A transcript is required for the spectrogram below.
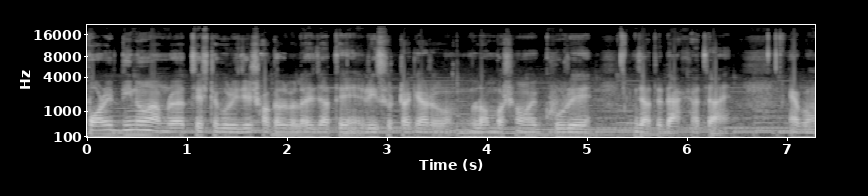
পরের দিনও আমরা চেষ্টা করি যে সকালবেলায় যাতে রিসোর্টটাকে আরও লম্বা সময় ঘুরে যাতে দেখা যায় এবং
